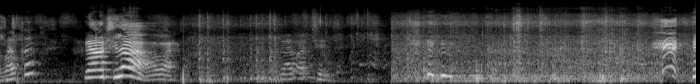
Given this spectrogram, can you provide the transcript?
আবার কর রাখছিলা আবার। আবার ছেড়ে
